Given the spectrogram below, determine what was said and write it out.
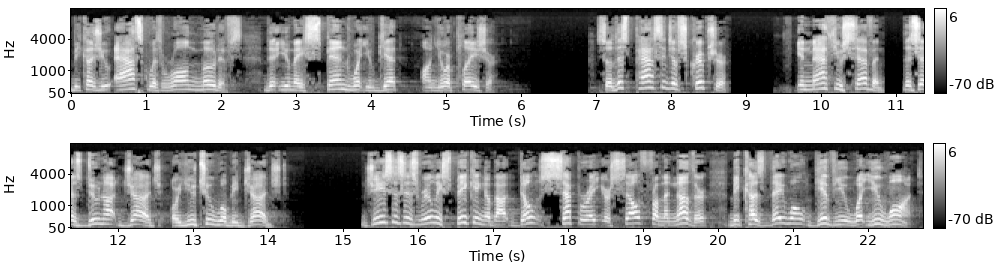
because you ask with wrong motives, that you may spend what you get on your pleasure. So, this passage of Scripture in Matthew 7 that says, Do not judge, or you too will be judged. Jesus is really speaking about don't separate yourself from another because they won't give you what you want.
